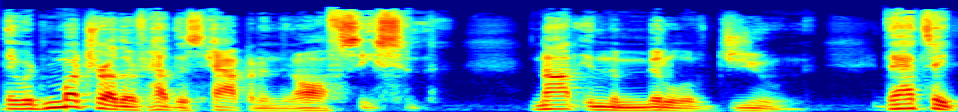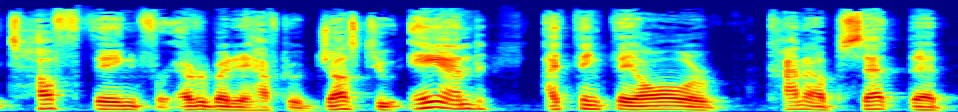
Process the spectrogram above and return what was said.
they would much rather have had this happen in the off season, not in the middle of June. That's a tough thing for everybody to have to adjust to. And I think they all are kind of upset that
